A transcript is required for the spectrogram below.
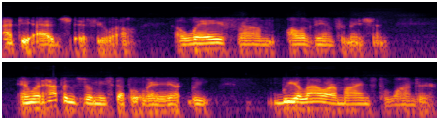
at the edge, if you will, away from all of the information. And what happens when we step away, we we allow our minds to wander,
